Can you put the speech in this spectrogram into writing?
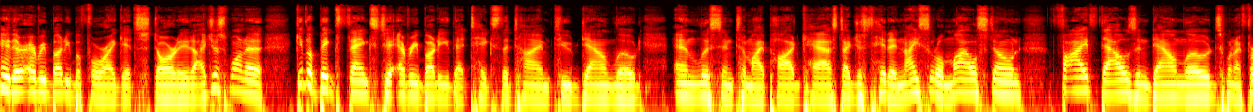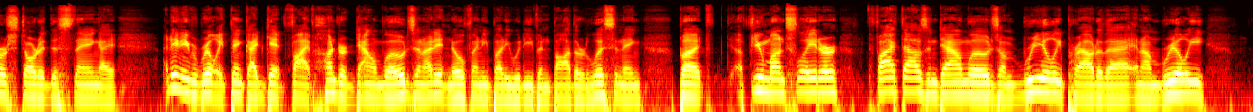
Hey there, everybody. Before I get started, I just want to give a big thanks to everybody that takes the time to download and listen to my podcast. I just hit a nice little milestone 5,000 downloads. When I first started this thing, I, I didn't even really think I'd get 500 downloads, and I didn't know if anybody would even bother listening. But a few months later, 5,000 downloads. I'm really proud of that, and I'm really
